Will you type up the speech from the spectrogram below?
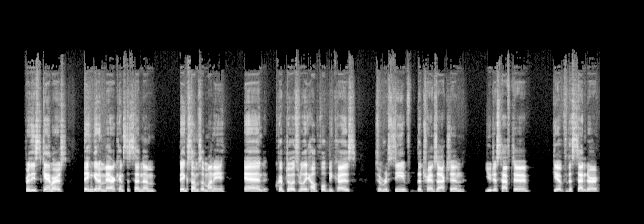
for these scammers, they can get Americans to send them big sums of money. And crypto is really helpful because to receive the transaction, you just have to give the sender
